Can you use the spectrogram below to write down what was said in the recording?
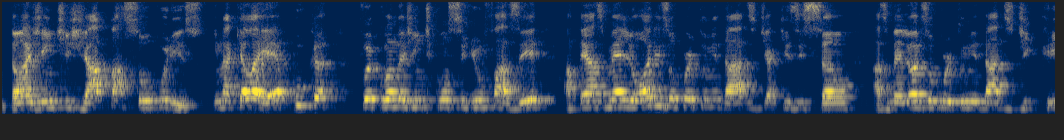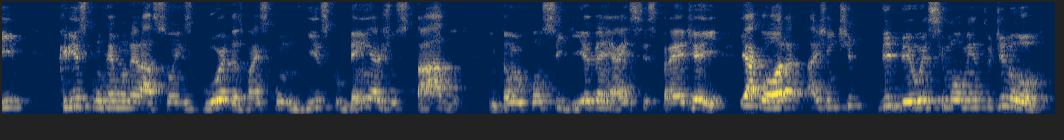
Então a gente já passou por isso. E naquela época foi quando a gente conseguiu fazer até as melhores oportunidades de aquisição, as melhores oportunidades de CRI, CRIs com remunerações gordas, mas com um risco bem ajustado. Então eu conseguia ganhar esse spread aí. E agora a gente viveu esse momento de novo.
